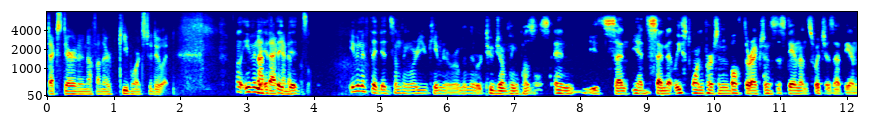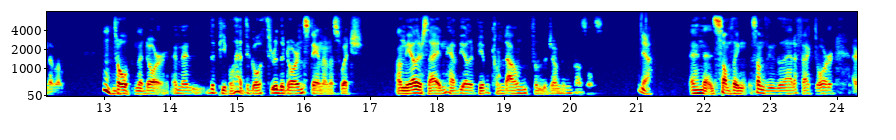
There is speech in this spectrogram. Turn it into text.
dexterity enough on their keyboards to do it. Well, even Not if that they kind of did, puzzle. Even if they did something where you came to a room and there were two jumping puzzles, and you sent, you had to send at least one person in both directions to stand on switches at the end of them Mhm. to open the door, and then the people had to go through the door and stand on a switch on the other side and have the other people come down from the jumping puzzles. Yeah. And then something something to that effect. Or I,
